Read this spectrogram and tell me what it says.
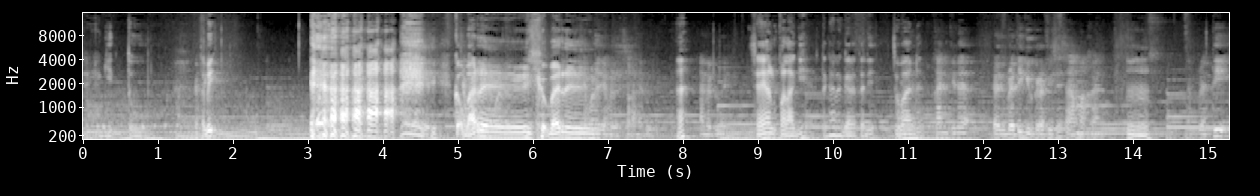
Kayak gitu. Tapi kok bareng? Kok bareng? Hah? anda dulu ya. saya lupa lagi negara-negara tadi. Coba anda. kan kita eh, berarti geografisnya sama kan? Mm-mm. Nah, berarti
